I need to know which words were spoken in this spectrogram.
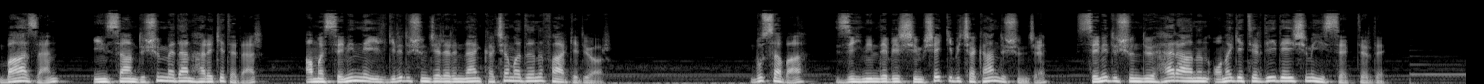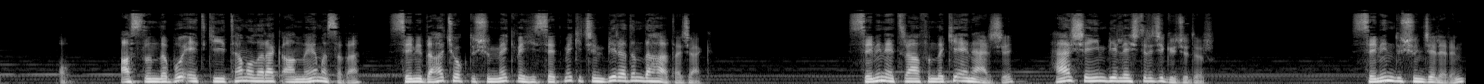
Bazen, insan düşünmeden hareket eder ama seninle ilgili düşüncelerinden kaçamadığını fark ediyor. Bu sabah, zihninde bir şimşek gibi çakan düşünce, seni düşündüğü her anın ona getirdiği değişimi hissettirdi. O, aslında bu etkiyi tam olarak anlayamasa da, seni daha çok düşünmek ve hissetmek için bir adım daha atacak. Senin etrafındaki enerji, her şeyin birleştirici gücüdür. Senin düşüncelerin,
